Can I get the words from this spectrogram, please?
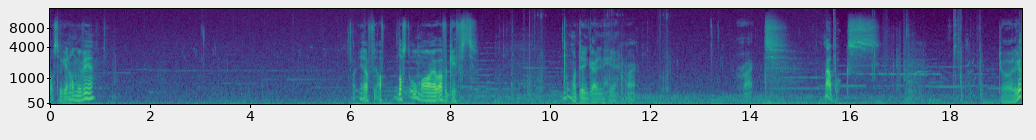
Lots to be getting on with here. Yeah, I've, I've lost all my other gifts. What am I doing going in here? Right. Right. Mailbox. Jolly good.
